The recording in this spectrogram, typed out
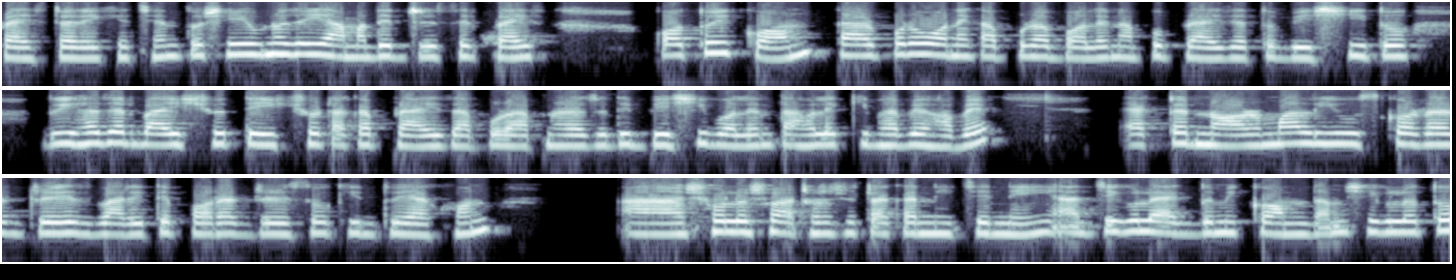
প্রাইসটা রেখেছেন। তো সেই অনুযায়ী আমাদের ড্রেসের প্রাইস কতই কম, তারপরেও অনেক আপুরা বলেন, আপু প্রাইস এত বেশি, তো দুই হাজার বাইশশো, তেইশশো টাকা প্রাইস আপুরা, আপনারা যদি বেশি বলেন, তাহলে কীভাবে হবে? একটা নর্মাল ইউজ করার ড্রেস বাড়িতে পরার ড্রেসও কিন্তু এখন ষোলোশো, আঠারোশো টাকার নিচে নেই। আর যেগুলো একদমই কম দাম, সেগুলো তো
